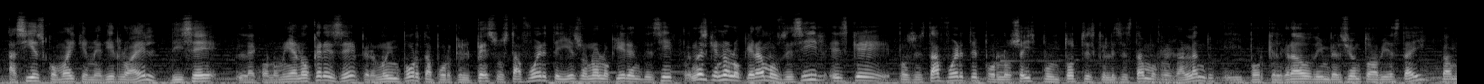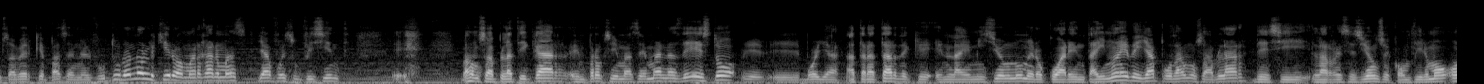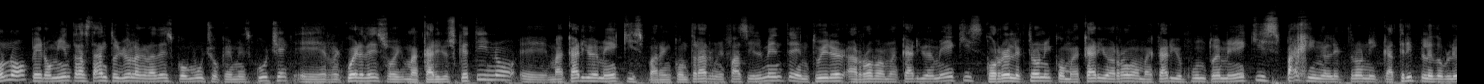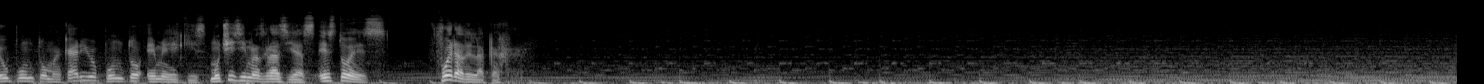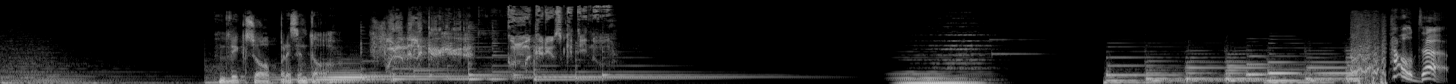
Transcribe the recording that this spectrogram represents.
Así es como hay que medirlo a él. Dice, la economía no crece, pero no importa porque el peso está fuerte y eso no lo quieren decir. Pues no es que no lo queramos decir, es que pues está fuerte por los seis puntotes que les estamos regalando y porque el grado de inversión todavía está ahí. Vamos a ver qué pasa en el futuro. No le quiero amargar más, ya fue suficiente. Eh, Vamos a platicar en próximas semanas de esto. Eh, eh, voy a, tratar de que en la emisión número 49 ya podamos hablar de si la recesión se confirmó o no. Pero mientras tanto yo le agradezco mucho que me escuche. Eh, recuerde, soy Macario Esquetino, Macario MX para encontrarme fácilmente en Twitter arroba Macario MX, correo electrónico macario arroba macario.mx, página electrónica www.macario.mx. Muchísimas gracias. Esto es Fuera de la Caja. Dixo presentó Fuera de la caja con Macario Esquetino. Hold up.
